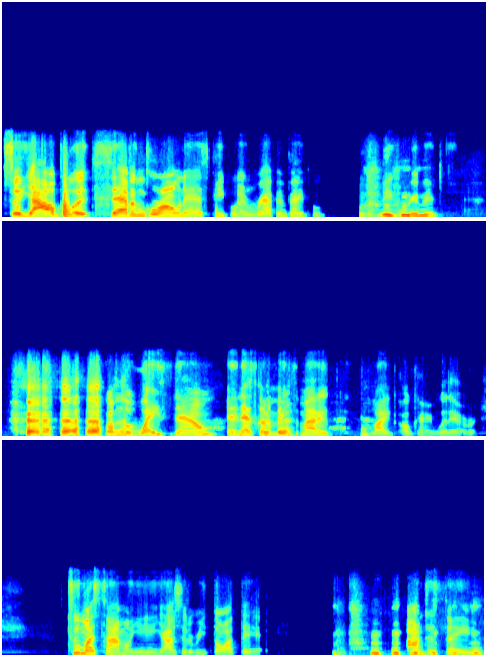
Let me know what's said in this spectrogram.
so y'all put seven grown ass people in wrapping paper with a big ribbon from the waist down, and that's gonna make somebody like, okay, whatever. Too much time on your hand. Y'all should have rethought that. I'm just saying.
